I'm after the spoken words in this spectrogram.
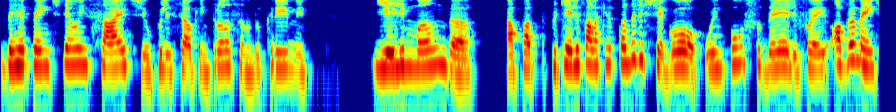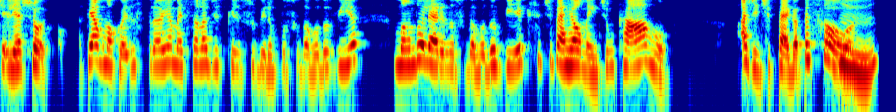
de repente, tem um insight, o policial que entrou na cena do crime, e ele manda Pat... Porque ele fala que quando ele chegou, o impulso dele foi, obviamente, ele achou tem alguma coisa estranha, mas se ela diz que eles subiram pro sul da rodovia, manda olharem no sul da rodovia que se tiver realmente um carro, a gente pega a pessoa. Uhum.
